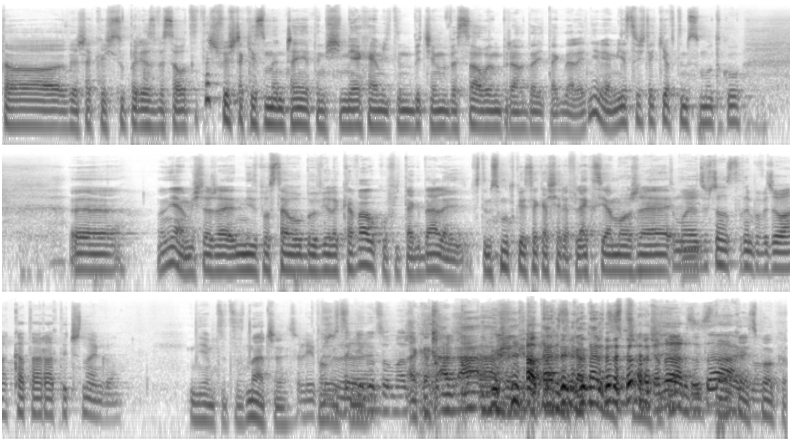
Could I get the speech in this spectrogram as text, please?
to, wiesz, jakoś super jest wesoło, to też, wiesz, takie zmęczenie tym śmiechem i tym byciem wesołym, prawda, i tak dalej. Nie wiem, jest coś takiego w tym smutku, e, no nie wiem, myślę, że nie powstałoby wiele kawałków i tak dalej. W tym smutku jest jakaś refleksja może, To moja i, dziewczyna ostatnio powiedziała kataratycznego. nie wiem, co to znaczy. Czyli Powiedz. Takiego, co masz... A, ka- a, a, a, No tak. Okej, no. spoko.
